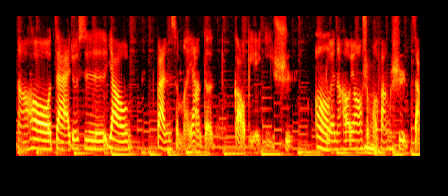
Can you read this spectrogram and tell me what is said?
然后再来就是要办什么样的告别仪式，嗯，对，然后用什么方式葬。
